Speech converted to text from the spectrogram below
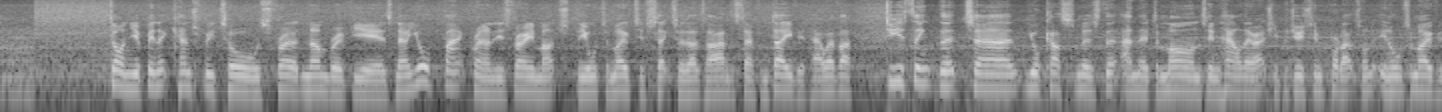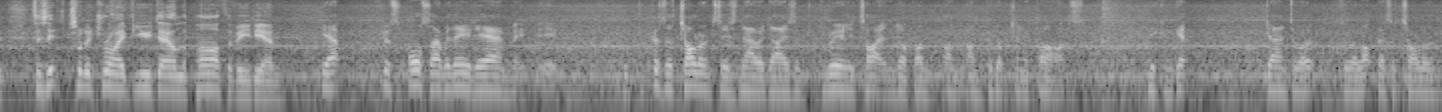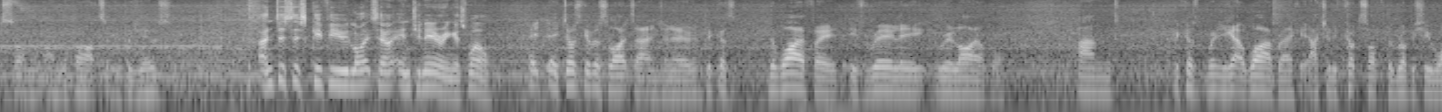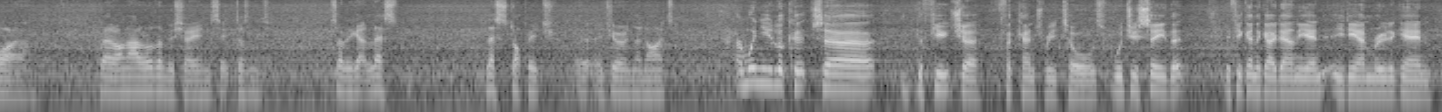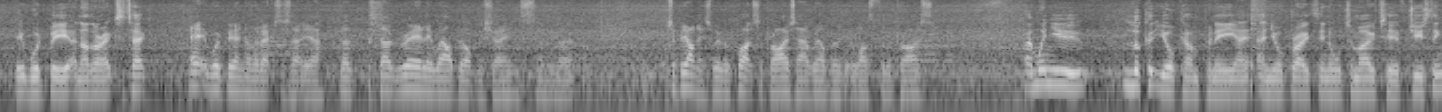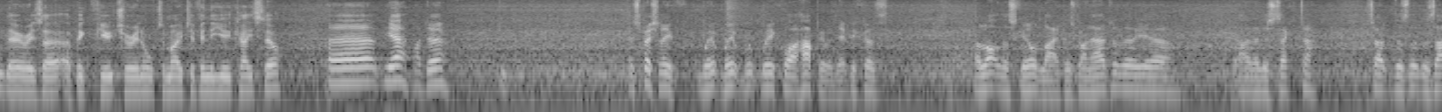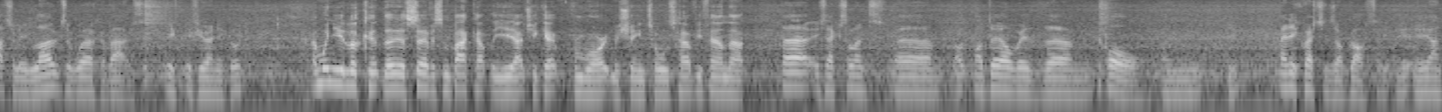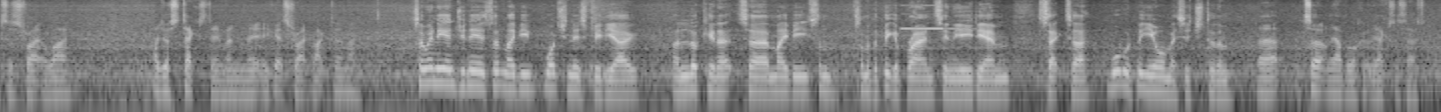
Don, you've been at Canterbury Tools for a number of years. Now, your background is very much the automotive sector, as I understand from David. However, do you think that uh, your customers and their demands in how they're actually producing products on, in automotive, does it sort of drive you down the path of EDM? Yeah, because also with EDM, it, it, because the tolerances nowadays are really tightened up on, on, on production of parts, you can get down to a, to a lot better tolerance on, on the parts that you produce. And does this give you lights out engineering as well? It, it does give us lights out engineering because the wire feed is really reliable and because when you get a wire break it actually cuts off the rubbishy wire where on our other machines it doesn't so we get less less stoppage uh, during the night. And when you look at uh, the future for Canterbury Tools, would you see that if you're going to go down the EDM route again, it would be another Excetek? It would be another Excetek, yeah. They're, they're really well built machines, and uh, to be honest, we were quite surprised how well built it was for the price. And when you look at your company and your growth in automotive, do you think there is a, a big future in automotive in the UK still? Uh, yeah, I do. Especially, we're, we're, we're, quite happy with it because a lot of the skilled labour has gone out of the uh, out of the sector. So there's, there's actually loads of work about if, if you're any good. And when you look at the service and backup that you actually get from Warwick Machine Tools, how have you found that? Uh, it's excellent. Um, I, I, deal with um, Paul, and any questions I've got, he, he, answers straight away. I just text him, and he gets straight back to me. So, any engineers that may be watching this video and looking at uh, maybe some, some of the bigger brands in the EDM sector, what would be your message to them? Uh, certainly have a look at the Excetek.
